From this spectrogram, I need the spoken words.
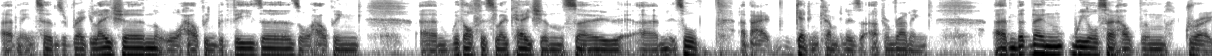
um, in terms of regulation, or helping with visas, or helping um, with office locations. So it's all about getting companies up and running. Um, but then we also help them grow.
